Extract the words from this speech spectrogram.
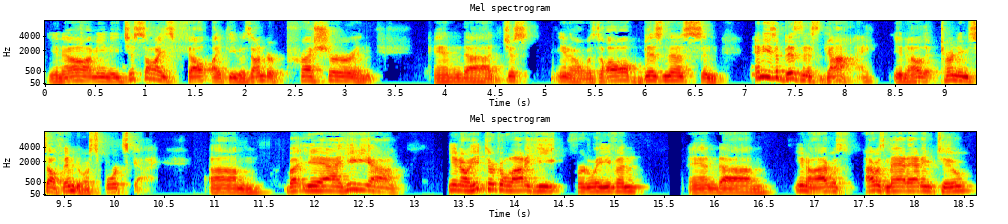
You know, I mean, he just always felt like he was under pressure and and uh, just you know was all business and and he's a business guy. You know, that turned himself into a sports guy. Um, but yeah, he uh, you know he took a lot of heat for leaving, and um, you know I was I was mad at him too.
